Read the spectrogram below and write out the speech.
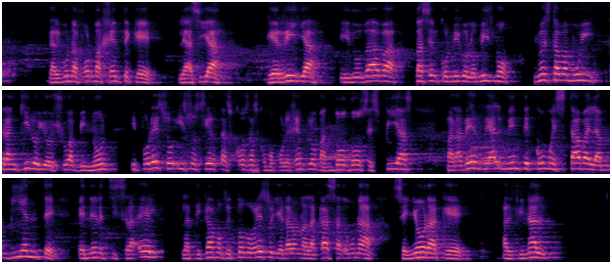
de alguna forma gente que le hacía guerrilla y dudaba, va a ser conmigo lo mismo no estaba muy tranquilo Yoshua Binun y por eso hizo ciertas cosas, como por ejemplo mandó dos espías para ver realmente cómo estaba el ambiente en Eretz Israel. Platicamos de todo eso, llegaron a la casa de una señora que al final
